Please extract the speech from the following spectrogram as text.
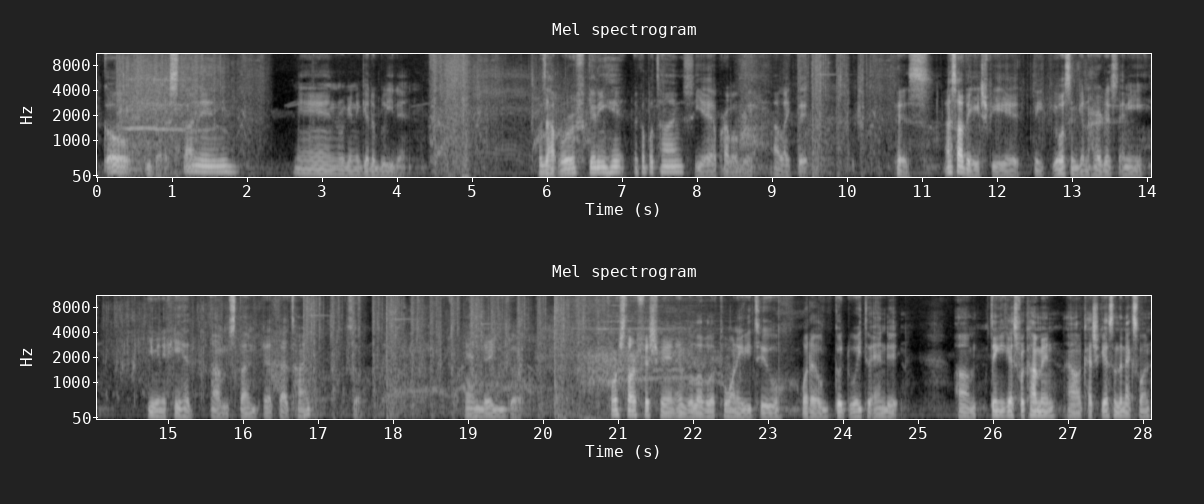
go. We got a stunning. And we're gonna get a bleed in. Was that worth getting hit a couple times? Yeah, probably. I liked it. Because I saw the HP. It, it wasn't gonna hurt us any, even if he had um, stunned at that time. So, and there you go. Four star fishman, and we'll level up to 182. What a good way to end it. Um, thank you guys for coming. I'll catch you guys on the next one.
